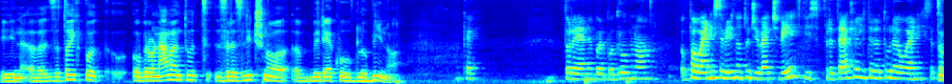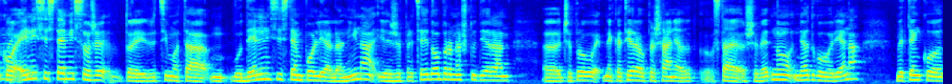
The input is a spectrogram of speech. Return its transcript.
In uh, zato jih po, obravnavam tudi z različno, bi rekel, globino. Okay. Torej, ne bolj podrobno. Pa v enih se verjetno tudi več ve iz pretekle literature, v enih se tako. Eni sistemi so že, torej recimo ta modelni sistem polialanina je že precej dobro naštudiran, eh, čeprav nekatera vprašanja ostajajo še vedno neodgovorjena. Medtem ko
